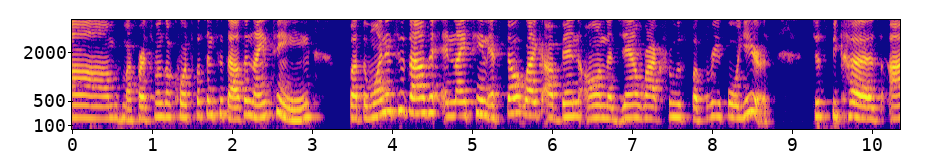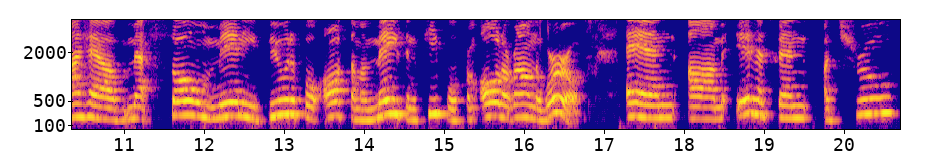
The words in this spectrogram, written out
Um, my first one, of course, was in 2019. But the one in 2019, it felt like I've been on the Jam Rock cruise for three, four years. just because I have met so many beautiful, awesome, amazing people from all around the world. And um, it has been a true,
